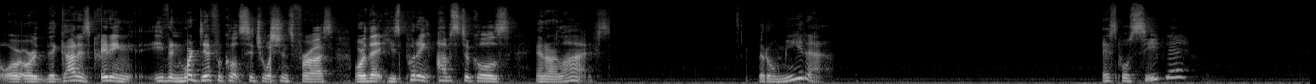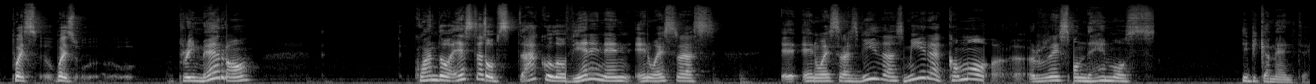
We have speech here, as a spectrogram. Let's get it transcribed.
or, or that God is creating even more difficult situations for us, or that He's putting obstacles in our lives. Pero mira, ¿es posible? Pues, pues, primero, cuando estos obstáculos vienen en, en nuestras, en nuestras vidas, mira cómo respondemos típicamente.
